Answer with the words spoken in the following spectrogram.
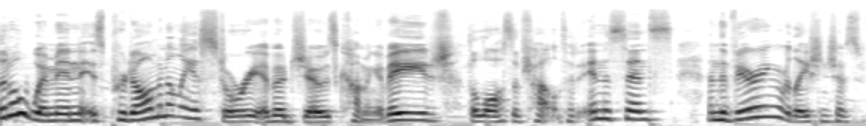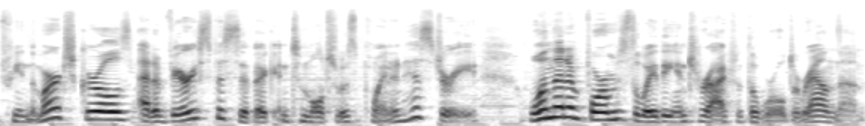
Little Women is predominantly a story about Jo's coming of age, the loss of childhood innocence, and the varying relationships between the March girls at a very specific and tumultuous point in history, one that informs the way they interact with the world around them.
